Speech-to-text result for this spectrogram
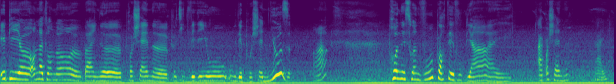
Et puis en attendant bah, une prochaine petite vidéo ou des prochaines news, hein, prenez soin de vous, portez-vous bien et à la prochaine. Bye.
